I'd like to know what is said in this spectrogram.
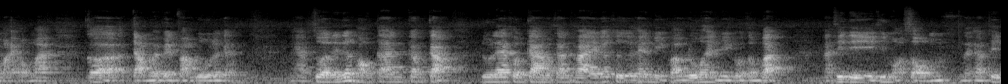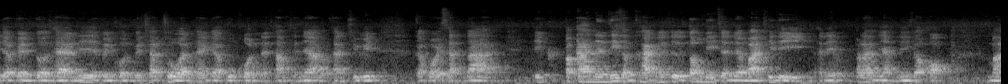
ใหม่ๆออกมา ก็จำไว้เป็นความรู้แล้วกันนะครับส่วนในเรื่องของการกำกับดูแลคนกลางประกันภัยก็คือให้มีความรู้ให้มีคุณสมบัติ ที่ดีที่เหมาะสมนะครับที่จะเป็นตัวแทนที่จะเป็นคนไปชักชวนให้กับบุคคลเนี่ยทำสัญญาประกันชีวิตกับบริษัทได้ อีกประการหนึ่งที่สำคัญก็คือต้องมีจรรยาบรรณที่ดี อันนี้พระราชบัญญัตินี้ก็ออกมา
